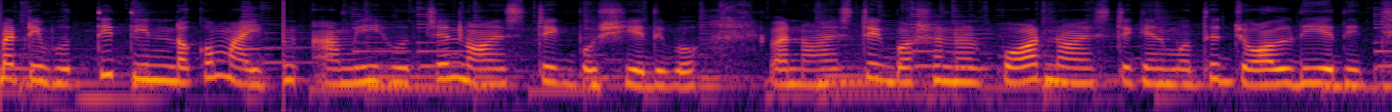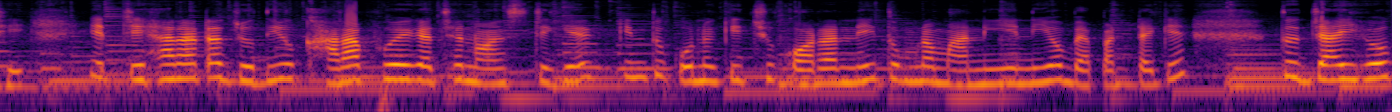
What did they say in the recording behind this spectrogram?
বাটি ভর্তি তিন রকম আইটেম আমি হচ্ছে ননস্টিক বসিয়ে দিব। এবার ননস্টিক বসানোর পর ননস্টিকের মধ্যে জল দিয়ে দিচ্ছি। এর চেহারাটা যদিও খারাপ হয়ে গেছে ননস্টিকের, কিন্তু কোনো কিছু করার নেই, তোমরা মানিয়ে নিও ব্যাপারটাকে। তো যাই হোক,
